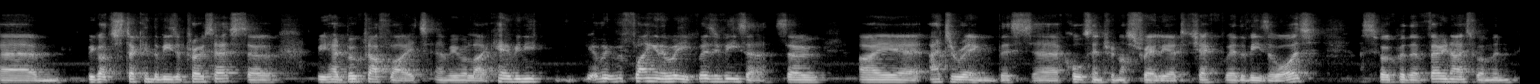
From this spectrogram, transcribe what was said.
Um, we got stuck in the visa process. So we had booked our flight and we were like, hey, we need, we're flying in a week. Where's your visa? So I uh, had to ring this uh, call center in Australia to check where the visa was. I spoke with a very nice woman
